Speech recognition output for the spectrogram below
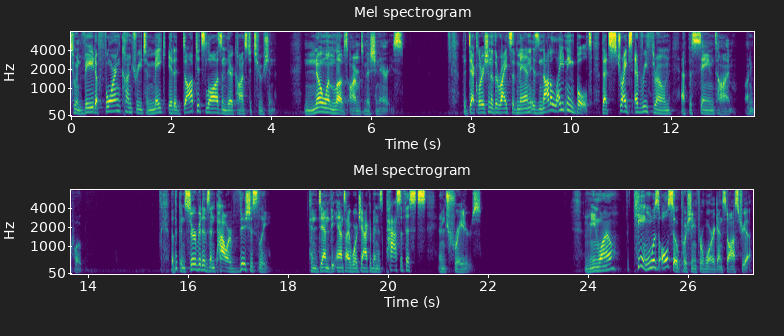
to invade a foreign country to make it adopt its laws and their constitution. No one loves armed missionaries. The Declaration of the Rights of Man is not a lightning bolt that strikes every throne at the same time, unquote. But the conservatives in power viciously condemned the anti war Jacobin as pacifists and traitors. Meanwhile, the king was also pushing for war against Austria.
